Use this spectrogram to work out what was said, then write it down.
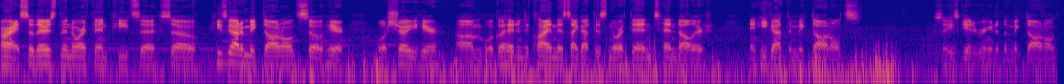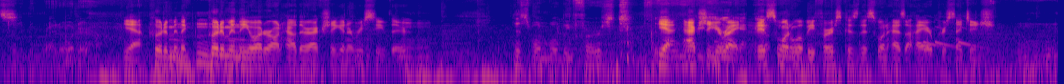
All right, so there's the North End Pizza. So he's got a McDonald's. So here, we'll show you here. Um, we'll go ahead and decline this. I got this North End, $10, and he got the McDonald's. So he's getting rid of the McDonald's. Right order. Yeah, put him in the put him in the order on how they're actually going to receive their. Mhm. This one will be first. This Yeah, actually, you're right. This one will be first because this one has a higher percentage. Mhm.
